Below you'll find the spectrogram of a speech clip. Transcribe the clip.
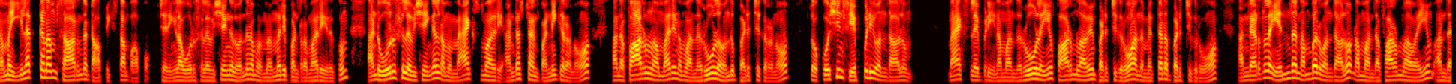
நம்ம இலக்கணம் சார்ந்த டாபிக்ஸ் தான் பார்ப்போம். சரிங்களா? ஒரு சில விஷயங்கள் வந்து நம்ம மெமரி பண்ணுற மாதிரி இருக்கும். அண்ட் ஒரு சில விஷயங்கள் நம்ம மேக்ஸ் மாதிரி அண்டர்ஸ்டாண்ட் பண்ணிக்கிறனோ அந்த ஃபார்முலா மாதிரி நம்ம அந்த ரூலை வந்து படிச்சுக்கிறனோ ஸோ கொஷின்ஸ் எப்படி வந்தாலும் மேக்ஸில் எப்படி நம்ம அந்த ரூலையும் ஃபார்முலாவையும் படிச்சுக்கிறோம் அந்த மெத்தடை படிச்சுக்கிறோம் அந்த இடத்துல எந்த நம்பர் வந்தாலும் நம்ம அந்த ஃபார்முலாவையும் அந்த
